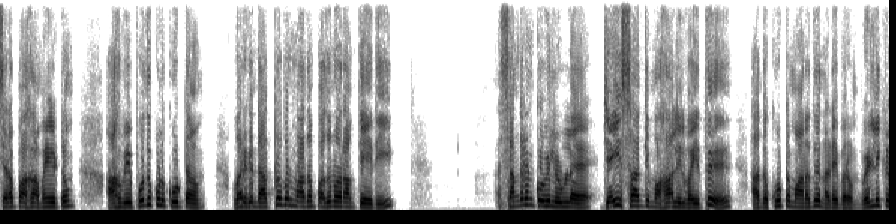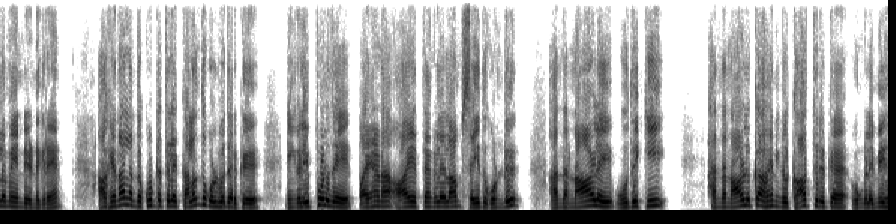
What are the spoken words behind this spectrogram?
சிறப்பாக அமையட்டும். ஆகவே பொதுக்குழு கூட்டம் வருகின்ற அக்டோபர் மாதம் பதினோராம் தேதி சங்கரன் கோவில் உள்ள ஜெய் சாந்தி மஹாலில் வைத்து அந்த கூட்டமானது நடைபெறும். வெள்ளிக்கிழமை என்று எண்ணுகிறேன். ஆகையினால் அந்த கூட்டத்தில் கலந்து கொள்வதற்கு நீங்கள் இப்பொழுதே பயண ஆயத்தங்களெல்லாம் செய்து கொண்டு அந்த நாளை ஒதுக்கி அந்த நாளுக்காக நீங்கள் காத்திருக்க உங்களை மிக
